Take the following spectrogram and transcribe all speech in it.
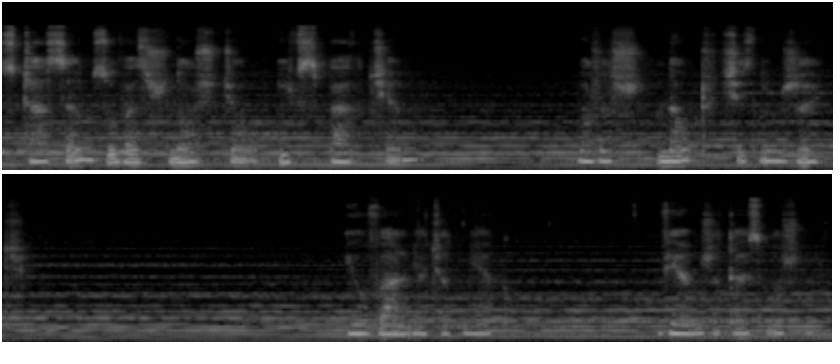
Z czasem, z uważnością i wsparciem możesz nauczyć się z nim żyć i uwalniać od niego. Wiem, że to jest możliwe.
